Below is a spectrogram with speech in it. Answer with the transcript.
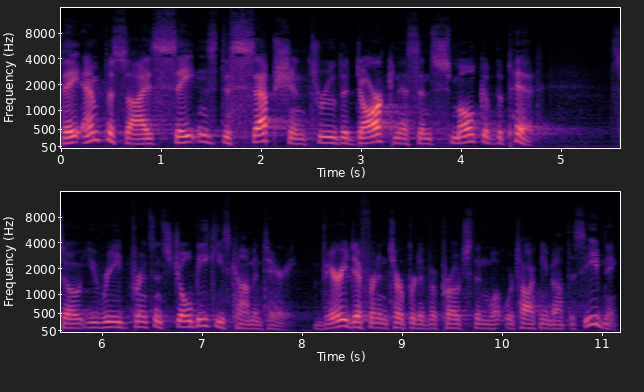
they emphasize Satan's deception through the darkness and smoke of the pit. So you read, for instance, Joel Beeke's commentary. Very different interpretive approach than what we're talking about this evening.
